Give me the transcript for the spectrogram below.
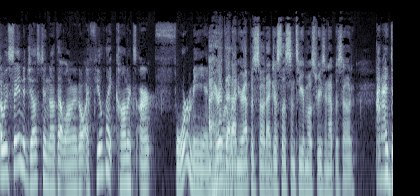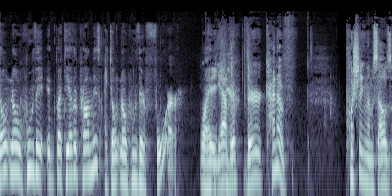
I was saying to Justin not that long ago, I feel like comics aren't for me anymore. I heard that Like, on your episode. I just listened to your most recent episode. and I don't know who they. But the other problem is, I don't know who they're for. Like, Yeah, they're they're kind of pushing themselves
